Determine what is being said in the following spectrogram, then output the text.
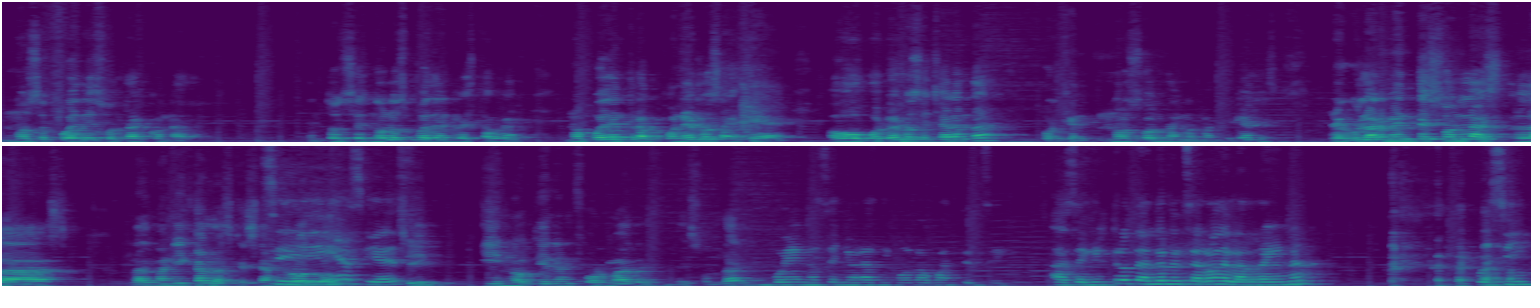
no se puede soldar con nada. Entonces no los pueden restaurar, no pueden ponerlos a- eh, o volverlos a echar a andar porque no soldan los materiales. Regularmente son las, las, las manijas las que se han Sí, roto así es. ¿sí? y no tienen forma de, de soldar. Bueno, señoras, ni modo, aguántense. A seguir trotando en el Cerro de la Reina. Pues sí.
